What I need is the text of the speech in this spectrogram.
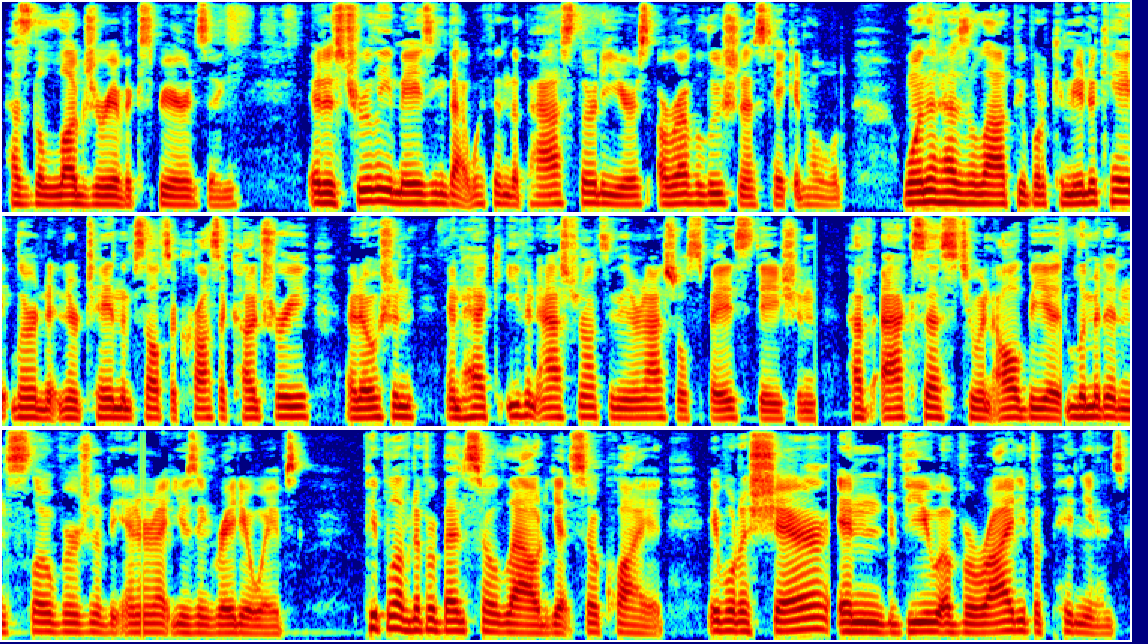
has the luxury of experiencing. It is truly amazing that within the past 30 years, a revolution has taken hold, one that has allowed people to communicate, learn, and entertain themselves across a country, an ocean, and heck, even astronauts in the International Space Station have access to an albeit limited and slow version of the internet using radio waves. People have never been so loud, yet so quiet, able to share and view a variety of opinions,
